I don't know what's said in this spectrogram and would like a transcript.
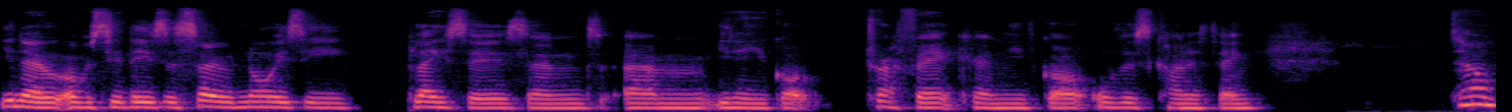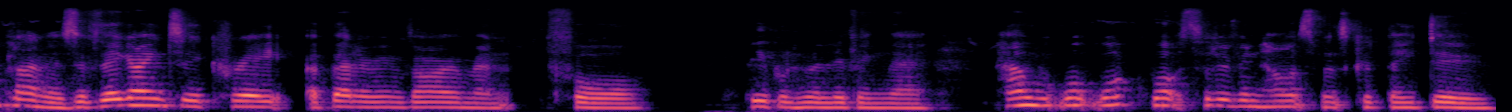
You know, obviously these are so noisy places, and um, you know you've got traffic and you've got all this kind of thing. Town planners, if they're going to create a better environment for people who are living there, how what what what sort of enhancements could they do?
